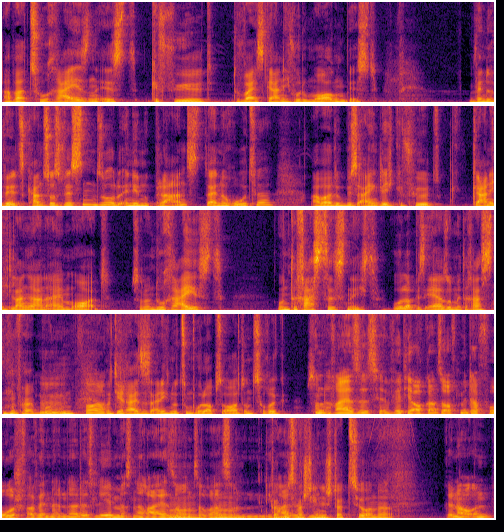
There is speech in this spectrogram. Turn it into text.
Aber zu reisen ist gefühlt, du weißt gar nicht, wo du morgen bist wenn du willst, kannst du es wissen, so, indem du planst deine Route, aber du bist eigentlich gefühlt gar nicht lange an einem Ort, sondern du reist und rastest nicht. Urlaub ist eher so mit Rasten verbunden voll. und die Reise ist eigentlich nur zum Urlaubsort und zurück. So, Und Reise ist, wird ja auch ganz oft metaphorisch verwendet, ne? Das Leben ist eine Reise und sowas. Und die Mhm, Reise verschiedene Stationen. Ne? Genau, und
